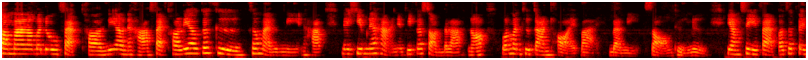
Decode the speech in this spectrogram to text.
ต่อมาเรามาดู factorial นะคะ factorial ก็คือเครื่องหมายแบบนี้นะคะ ในคลิปเนื้อหาเนี่ยพี่ก็สอนไปแล้วเนาะว่ามันคือการถอยไปแบบนี้ 2 ถึง 1 อย่าง 4 แฟกก็จะเป็น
